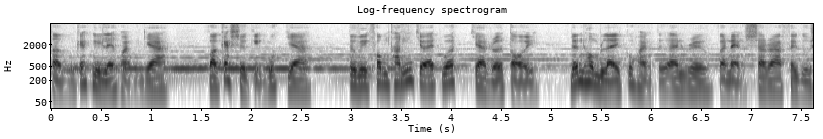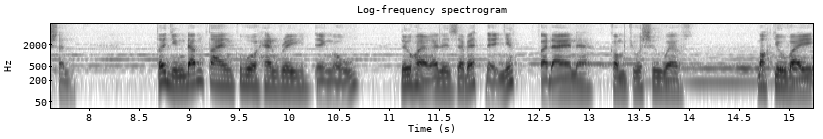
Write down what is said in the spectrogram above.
tận các nghi lễ hoàng gia và các sự kiện quốc gia, từ việc phong thánh cho Edward cha rửa tội đến hôn lễ của hoàng tử Andrew và nàng Sarah Ferguson, tới những đám tang của vua Henry đệ ngũ, nữ hoàng Elizabeth đệ nhất và Diana, công chúa xứ Wales. Mặc dù vậy,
